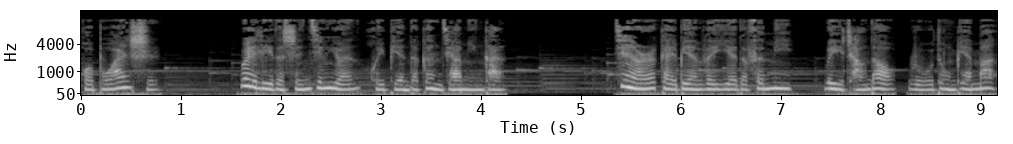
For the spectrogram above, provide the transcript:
或不安时，胃里的神经元会变得更加敏感，进而改变胃液的分泌，胃肠道蠕动变慢，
